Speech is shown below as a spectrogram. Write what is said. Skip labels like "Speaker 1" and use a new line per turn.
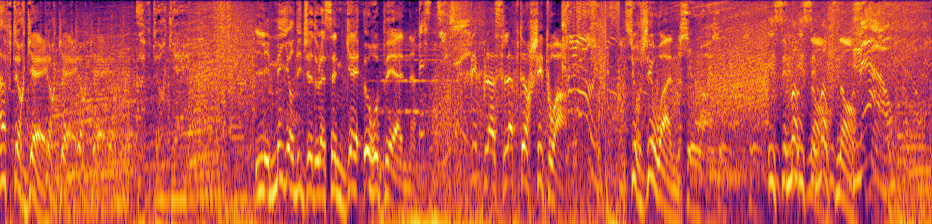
After Gay. After Gay. Les meilleurs DJ de la scène gay européenne. Déplace l'after chez toi. Sur G1. Et c'est maintenant. Et maintenant.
